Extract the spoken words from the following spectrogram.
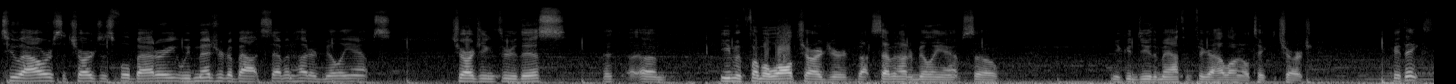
two hours to charge this full battery. We've measured about 700 milliamps charging through this. Um, even from a wall charger, it's about 700 milliamps, so you can do the math and figure out how long it'll take to charge. Okay, thanks.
